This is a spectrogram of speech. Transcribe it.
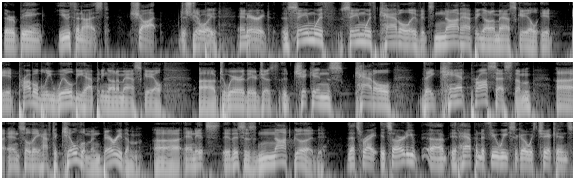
that are being euthanized, shot, destroyed, Yep, and buried. the Same with same with cattle. If it's not happening on a mass scale, it it probably will be happening on a mass scale uh, to where they're just the chickens, cattle. They can't process them, uh, and so they have to kill them and bury them. Uh, and it's this is not good. That's right. It's already uh, it happened a few weeks ago with chickens.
